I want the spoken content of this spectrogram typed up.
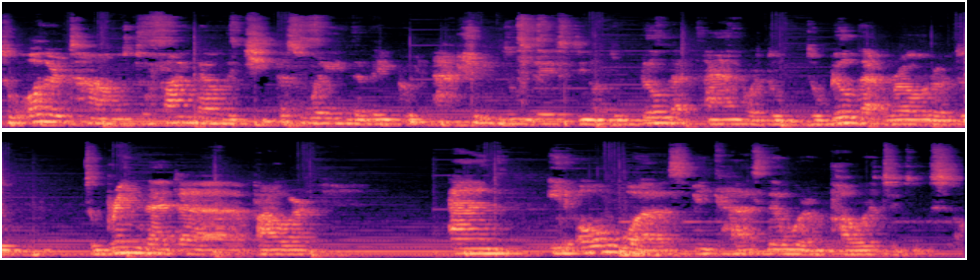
to other towns to find out the cheapest way that they could actually do this, you know, to build that tank or to, to build that road or to, to bring that uh, power. And it all was because they were empowered to do so.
